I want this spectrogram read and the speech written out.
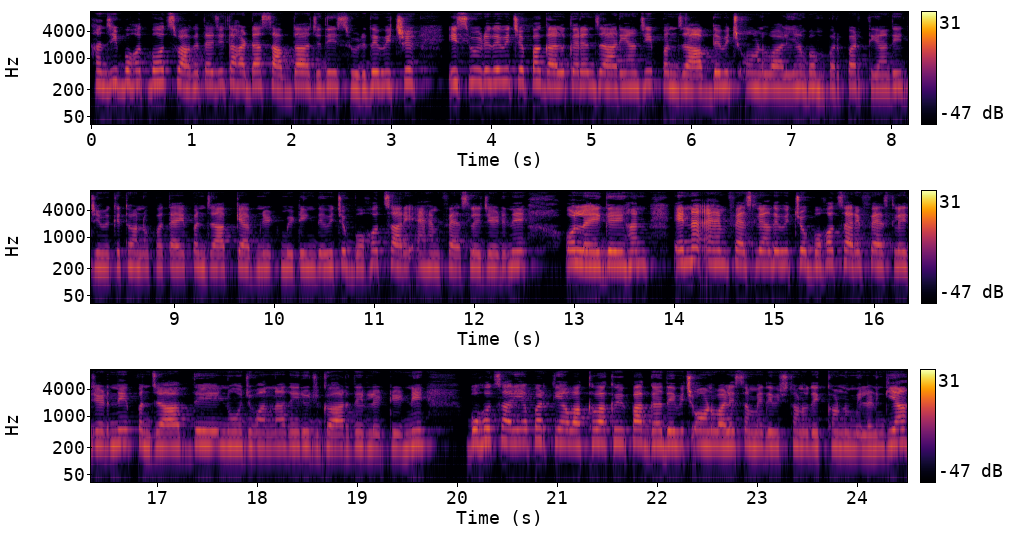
ਹਾਂਜੀ, ਬਹੁਤ-ਬਹੁਤ ਸਵਾਗਤ ਹੈ ਜੀ ਤੁਹਾਡਾ ਸਭ ਦਾ ਅੱਜ ਦੀ ਇਸ ਵੀਡੀਓ ਦੇ ਵਿੱਚ। ਇਸ ਵੀਡੀਓ ਦੇ ਵਿੱਚ ਆਪਾਂ ਗੱਲ ਕਰਨ ਜਾ ਰਹੇ ਹਾਂ ਜੀ ਪੰਜਾਬ ਦੇ ਵਿੱਚ ਆਉਣ ਵਾਲੀਆਂ ਬੰਪਰ ਭਰਤੀਆਂ ਦੀ। ਜਿਵੇਂ ਕਿ ਤੁਹਾਨੂੰ ਪਤਾ ਹੈ, ਪੰਜਾਬ ਕੈਬਨਿਟ ਮੀਟਿੰਗ ਦੇ ਵਿੱਚ ਬਹੁਤ ਸਾਰੇ ਅਹਿਮ ਫੈਸਲੇ ਜਿਹੜੇ ਨੇ ਉਹ ਲਏ ਗਏ ਹਨ। ਇਹਨਾਂ ਅਹਿਮ ਫੈਸਲਿਆਂ ਦੇ ਵਿੱਚੋਂ ਬਹੁਤ ਸਾਰੇ ਫੈਸਲੇ ਜਿਹੜੇ ਨੇ ਪੰਜਾਬ ਦੇ ਨੌਜਵਾਨਾਂ ਦੇ ਰੁਜ਼ਗਾਰ ਦੇ ਰਿਲੇਟਡ ਨੇ। ਬਹੁਤ ਸਾਰੀਆਂ ਭਰਤੀਆਂ ਵੱਖ-ਵੱਖ ਵਿਭਾਗਾਂ ਦੇ ਵਿੱਚ ਆਉਣ ਵਾਲੇ ਸਮੇਂ ਦੇ ਵਿੱਚ ਤੁਹਾਨੂੰ ਦੇਖਣ ਨੂੰ ਮਿਲਣਗੀਆਂ।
